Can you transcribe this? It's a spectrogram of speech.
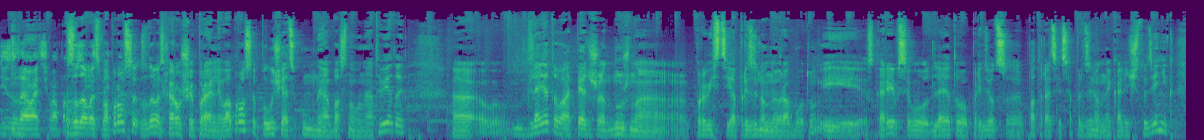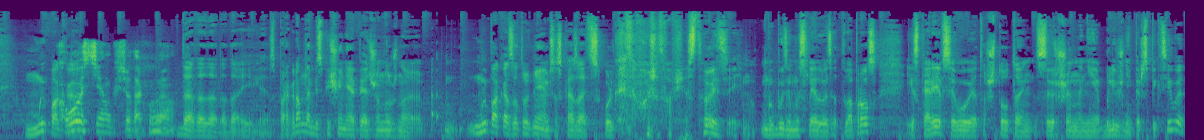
И задавать вопросы. Задавать вопросы, задавать хорошие правильные вопросы, получать умные обоснованные ответы. Э, для этого, опять же, нужно провести определенную работу, и, скорее всего, для этого придется потратить определенное количество денег. Мы пока... Хостинг, все такое. Да, да, да, да, да. И с программное обеспечение, опять же, нужно. Мы пока затрудняемся сказать, сколько это может вообще стоить, и мы будем исследовать этот вопрос. И, скорее всего, это что-то совершенно не ближней перспективы,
